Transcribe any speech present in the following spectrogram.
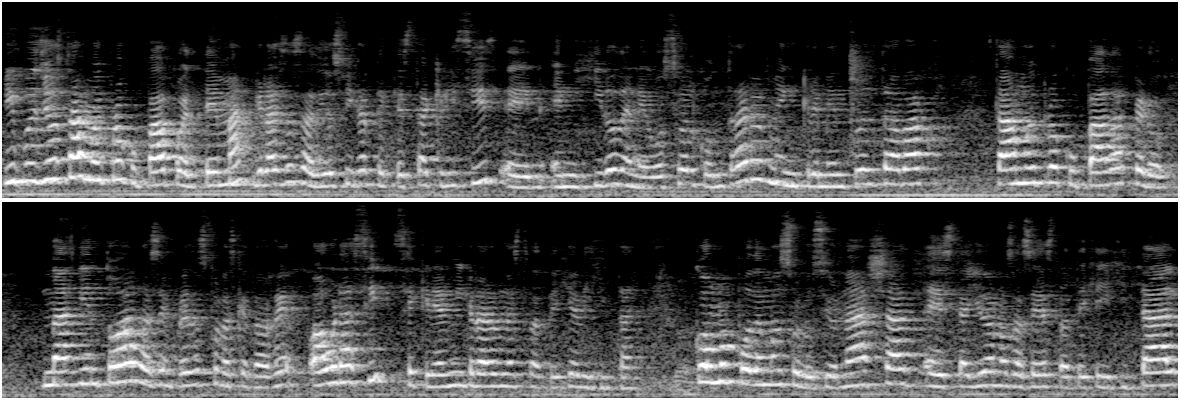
Y pues yo estaba muy preocupada por el tema. Gracias a Dios, fíjate que esta crisis en, en mi giro de negocio, al contrario, me incrementó el trabajo. Estaba muy preocupada, pero más bien todas las empresas con las que trabajé, ahora sí se querían migrar a una estrategia digital. ¿Cómo podemos solucionar, Chat? Este, ayúdanos a hacer estrategia digital,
